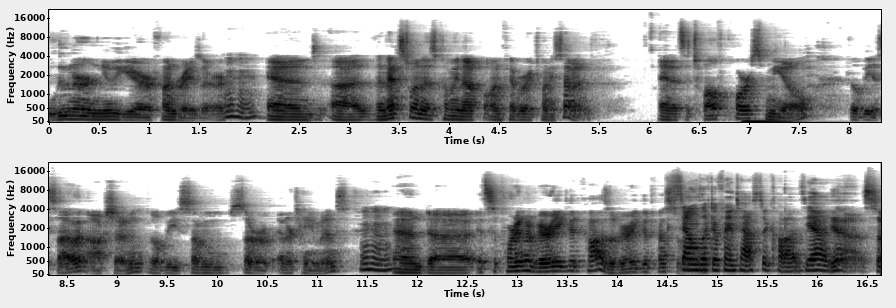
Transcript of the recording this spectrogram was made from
Lunar New Year fundraiser. hmm And uh, the next one is coming up on February 27th. And it's a 12 course meal. There'll be a silent auction. There'll be some sort of entertainment. hmm And uh, it's supporting a very good cause, a very good festival. Sounds like a fantastic cause. Yeah. Yeah. So,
